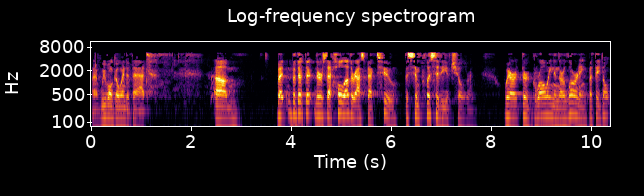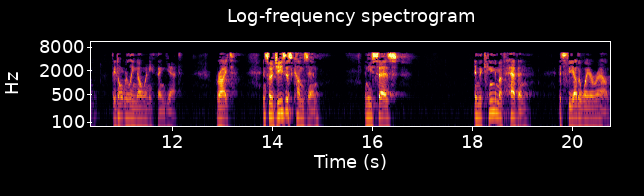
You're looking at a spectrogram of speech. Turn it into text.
Uh, we won't go into that. Um, but, but there, there's that whole other aspect too, the simplicity of children, where they're growing and they're learning, but they don't, they don't really know anything yet. Right? And so Jesus comes in and he says, in the kingdom of heaven, it's the other way around.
